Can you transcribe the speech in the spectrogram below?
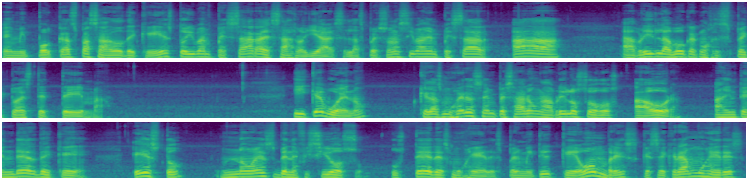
en mi podcast pasado, de que esto iba a empezar a desarrollarse. Las personas iban a empezar a abrir la boca con respecto a este tema. Y qué bueno que las mujeres empezaron a abrir los ojos ahora, a entender de que esto no es beneficioso. Ustedes, mujeres, permitir que hombres que se crean mujeres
